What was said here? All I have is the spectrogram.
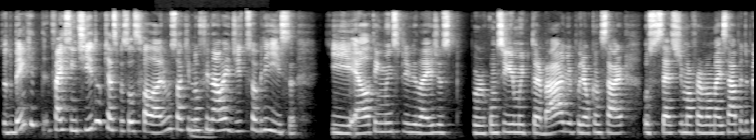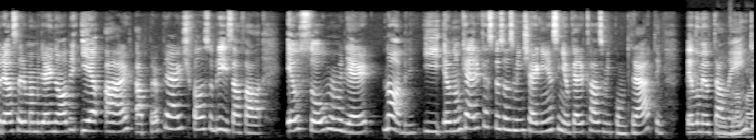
tudo bem que faz sentido o que as pessoas falaram, só que no uhum. final é dito sobre isso. Que ela tem muitos privilégios por conseguir muito trabalho, por alcançar o sucesso de uma forma mais rápida, por ela ser uma mulher nobre. E a, arte, a própria arte fala sobre isso. Ela fala: Eu sou uma mulher nobre. E eu não quero que as pessoas me enxerguem assim. Eu quero que elas me contratem pelo meu talento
